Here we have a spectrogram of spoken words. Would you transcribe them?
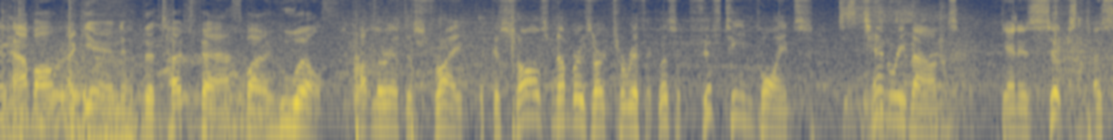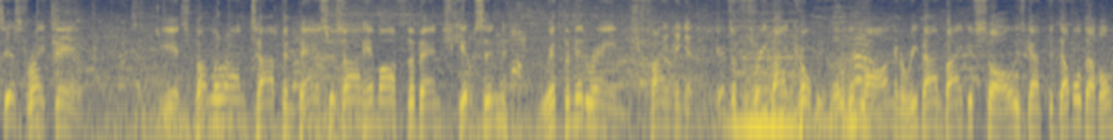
And how about, again, the touch pass by who else? Butler at the stripe, but Gasol's numbers are terrific. Listen, 15 points, 10 rebounds, and his sixth assist right there. It's Butler on top, and is on him off the bench. Gibson with the mid-range, finding it. Here's a three by Kobe, a little bit long, and a rebound by Gasol. He's got the double-double.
